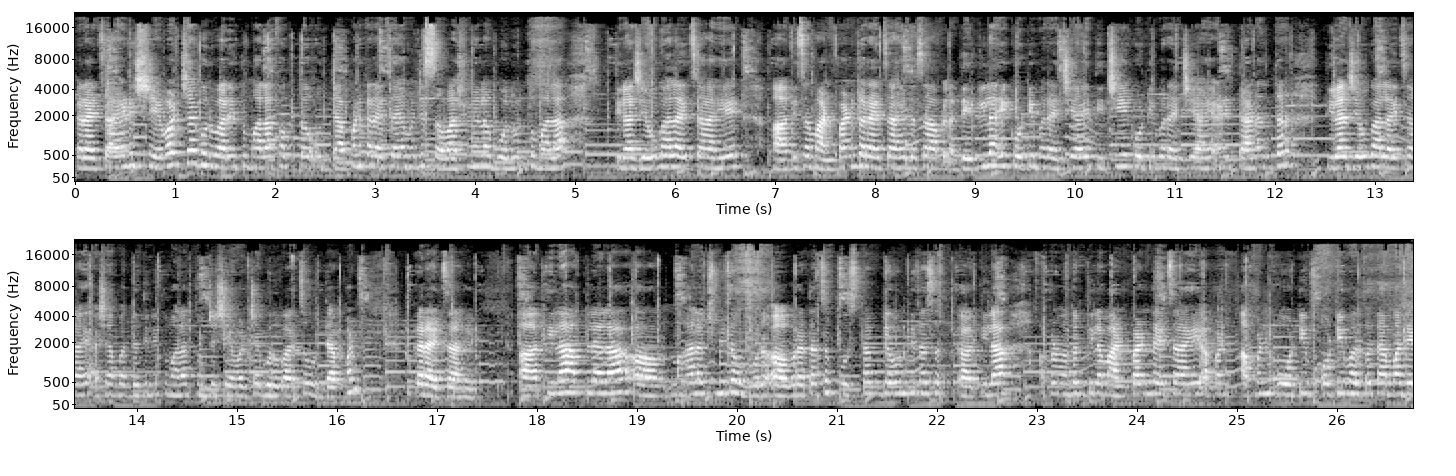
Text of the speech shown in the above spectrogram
करायचं आहे. आणि शेवटच्या गुरुवारी तुम्हाला फक्त उद्यापन करायचं आहे. म्हणजे सवाशिणीला बोलून तुम्हाला तिला जेव घालायचं आहे तिचं मांडपाण करायचं आहे. जसं आपल्या देवीला एक ओटी भरायची आहे तिची एक ओटी भरायची आहे आणि त्यानंतर तिला जेव घालायचं आहे अशा पद्धतीने तुम्हाला तुमच्या शेवटच्या गुरुवारचं उद्यापन करायचं आहे. तिला आपल्याला महालक्ष्मीचं व्र व्रताचं पुस्तक देऊन तिचा सत् तिला आपण म्हणतो तिला मांडपाण द्यायचं आहे. आपण आपण ओटी ओटी भरतो त्यामध्ये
